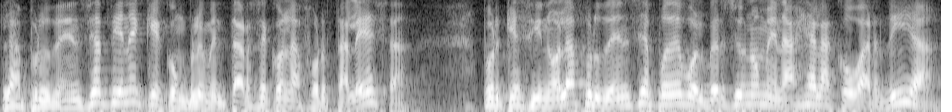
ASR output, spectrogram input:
La prudencia tiene que complementarse con la fortaleza, porque si no la prudencia puede volverse un homenaje a la cobardía.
